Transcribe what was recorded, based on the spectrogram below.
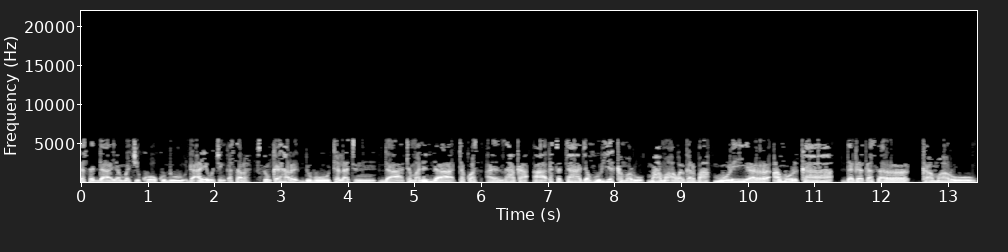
ƙasar da yammaci ko kudu da arewacin ƙasar sun kai har dubu talatin da tamanin da takwas a yanzu haka. A ƙasar ta jamhuriyar kamaru Muhammad Awal Garba muryar Amurka daga ƙasar Kamaru.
